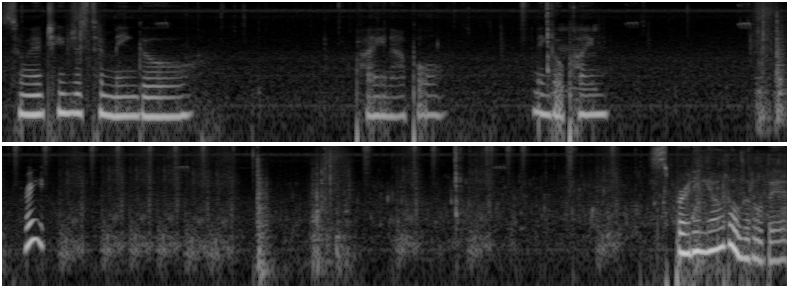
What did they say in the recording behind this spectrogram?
So I'm gonna change this to mango pineapple. Mango pine. Right. Spreading out a little bit.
